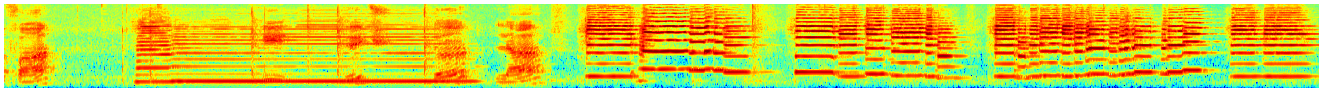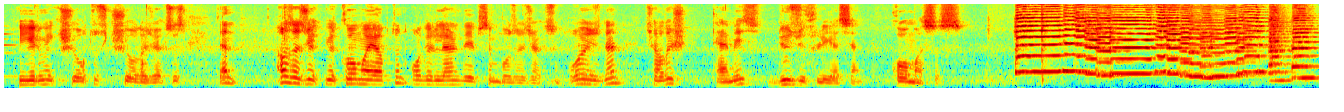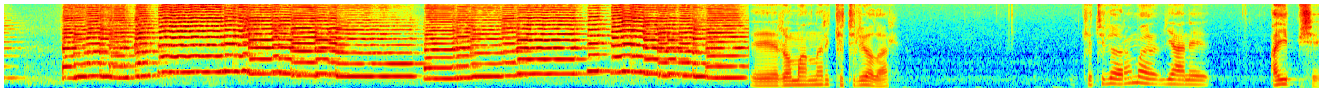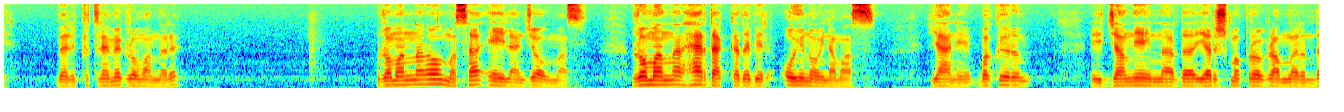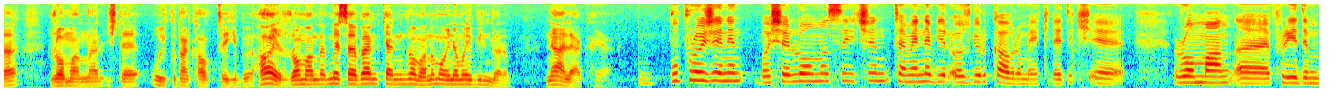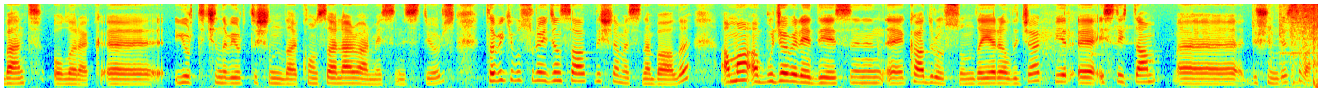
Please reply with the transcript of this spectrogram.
sonra fa 2 3 4 la ...20 kişi, 30 kişi olacaksınız. Sen azacık bir koma yaptın, o birilerinin de hepsini bozacaksın. O yüzden çalış temiz, düz üfleyesen, komasız. Romanları kötülüyorlar. Kötülüyor ama yani ayıp bir şey. Böyle kötülemek romanları. Romanlar olmasa eğlence olmaz. Romanlar her dakikada bir oyun oynamaz. Yani bakıyorum e, canlı yayınlarda, yarışma programlarında romanlar işte uykudan kalktığı gibi. Hayır, romanda mesela ben kendim romanım oynamayı bilmiyorum. Ne alaka yani? Bu projenin başarılı olması için temeline bir özgürlük kavramı ekledik. Ee, Roman e, Freedom Band olarak e, yurt içinde ve yurt dışında konserler vermesini istiyoruz. Tabii ki bu sürecin sağlıklı işlemesine bağlı ama Buca Belediyesi'nin e, kadrosunda yer alacak bir e, istihdam e, düşüncesi var.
